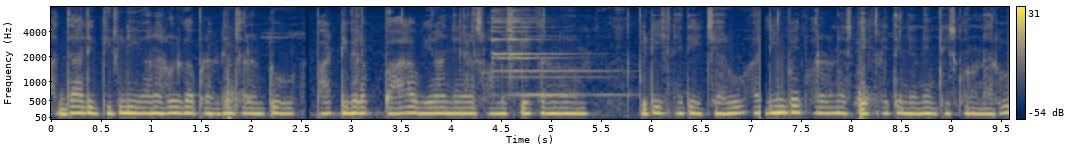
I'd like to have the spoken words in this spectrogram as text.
మద్దాలి గిరిని అనర్హులుగా ప్రకటించాలంటూ పార్టీ వేల బాల వీరాంజనేయ స్వామి స్పీకర్ను పిటిషన్ అయితే ఇచ్చారు. దీనిపై త్వరలోనే స్పీకర్ అయితే నిర్ణయం తీసుకొని ఉన్నారు.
